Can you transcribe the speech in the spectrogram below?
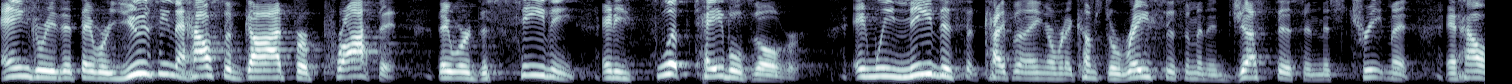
angry that they were using the house of God for profit. They were deceiving, and he flipped tables over. And we need this type of anger when it comes to racism and injustice and mistreatment and how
